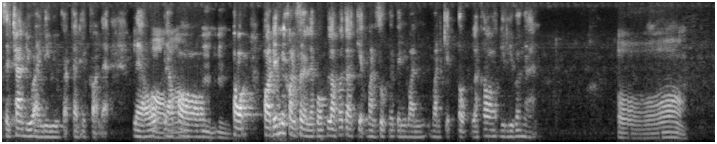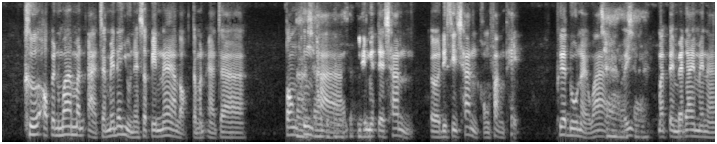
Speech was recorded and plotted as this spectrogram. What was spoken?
session UI review กับ dev ก่อนแหละ แล้วแล้วพอพอพอได้มี concern แล้วปุ๊บเราก็จะเก็บวันศุกร์ไปเป็นวันวันเก็บตก แล้วก็ deliver งานอ๋อคือเอาเป็นว่ามันอาจจะไม่ได้อยู่ใน sprint หน้าหรอก แต่มันอาจจะต้องพึ่งพา limitation เอ่อ decision ของฝั่ง tech เพื่อดูหน่อยว่าเฮ้ยมันเป็นไปได้ไหมนะ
